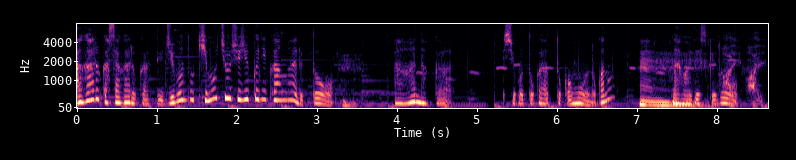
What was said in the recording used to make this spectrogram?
上がるか下がるかっていう自分の気持ちを主軸に考えるとああなんか仕事がとか思うのかな？うんうんうん。名前ですけど。はいはい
